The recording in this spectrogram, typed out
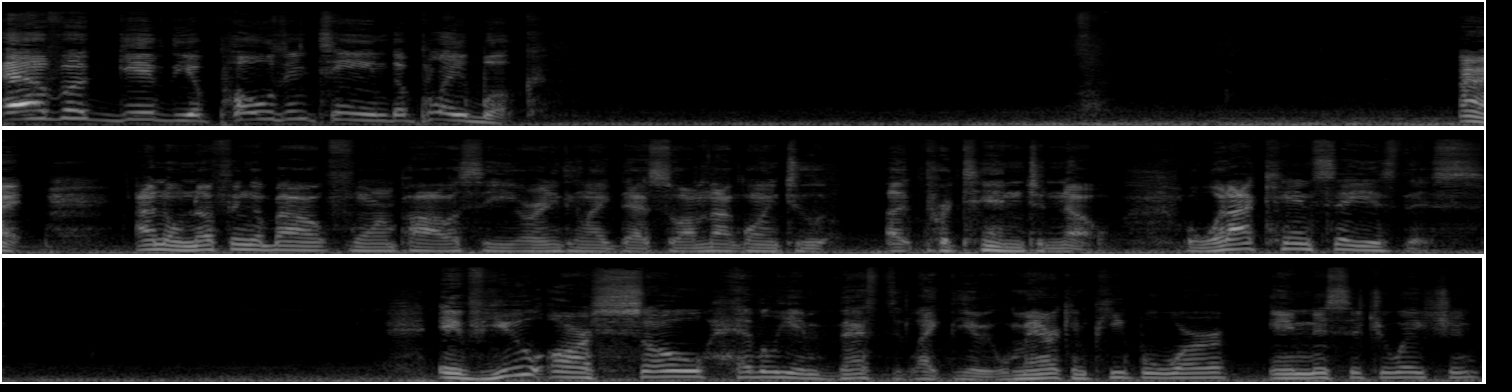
ever give the opposing team the playbook. All right. I know nothing about foreign policy or anything like that, so I'm not going to uh, pretend to know. But what I can say is this. If you are so heavily invested like the American people were in this situation,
